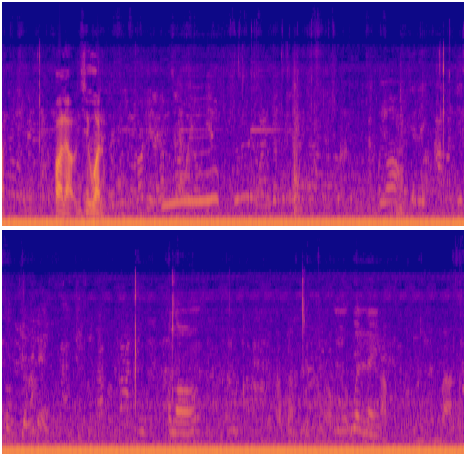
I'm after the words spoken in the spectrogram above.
าพอแล้วนี่สิอ้วน เขาร้องที่ส่งเยอะเลยเขาร้อง ครับบ้านพี่น้อง มืออ้วนเลย ท่านบ้านครับ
